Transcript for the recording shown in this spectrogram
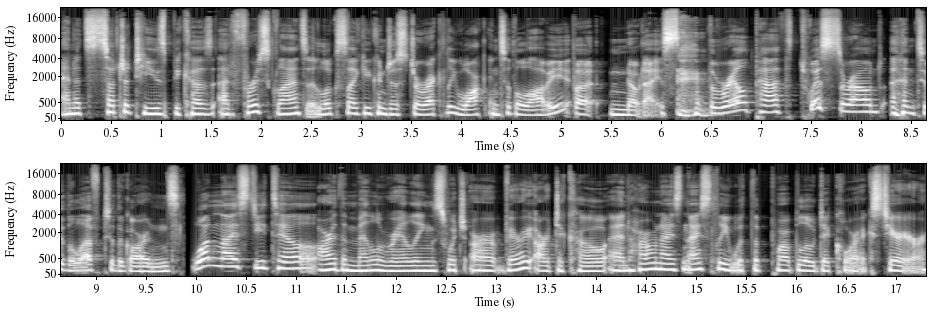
and it's such a tease because at first glance, it looks like you can just directly walk into the lobby, but no dice. the rail path twists around and to the left to the gardens. One nice detail are the metal railings, which are very Art Deco and harmonize nicely with the Pueblo Deco exterior.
